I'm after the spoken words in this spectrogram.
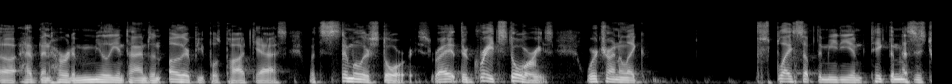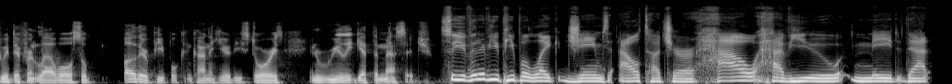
uh, have been heard a million times on other people's podcasts with similar stories right? They're great stories. We're trying to like splice up the medium take the message to a different level. So other people can kind of hear these stories and really get the message. So you've interviewed people like James Altucher. How have you made that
